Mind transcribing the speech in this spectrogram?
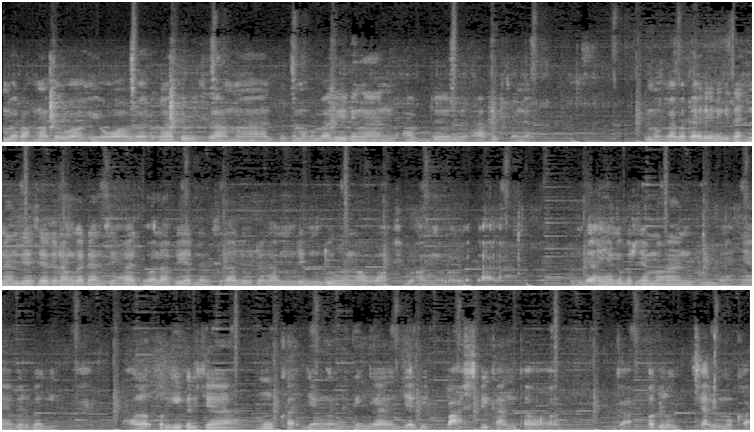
warahmatullahi wabarakatuh Selamat bertemu kembali dengan Abdul Afif Channel Semoga pada hari ini kita senantiasa dalam keadaan sehat walafiat dan selalu dalam lindungan Allah Subhanahu wa taala. Indahnya kebersamaan, indahnya berbagi. Kalau pergi kerja, muka jangan ditinggal jadi pas di kantor. Gak perlu cari muka.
